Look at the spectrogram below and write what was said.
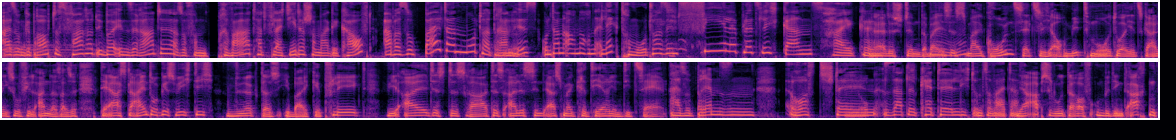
Also ein gebrauchtes Fahrrad über Inserate, also von privat, hat vielleicht jeder schon mal gekauft. Aber sobald da ein Motor dran ist und dann auch noch ein Elektromotor, sind viele plötzlich ganz heikel. Ja, das stimmt. Dabei ist es mal grundsätzlich auch mit Motor jetzt gar nicht so viel anders. Also der erste Eindruck ist wichtig. Wirkt das E-Bike gepflegt? Wie alt ist das Rad? Das alles sind erstmal Kriterien, die zählen. Also Bremsen, Roststellen, Sattelkette, Licht und so weiter. Ja, absolut darauf unbedingt achten.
